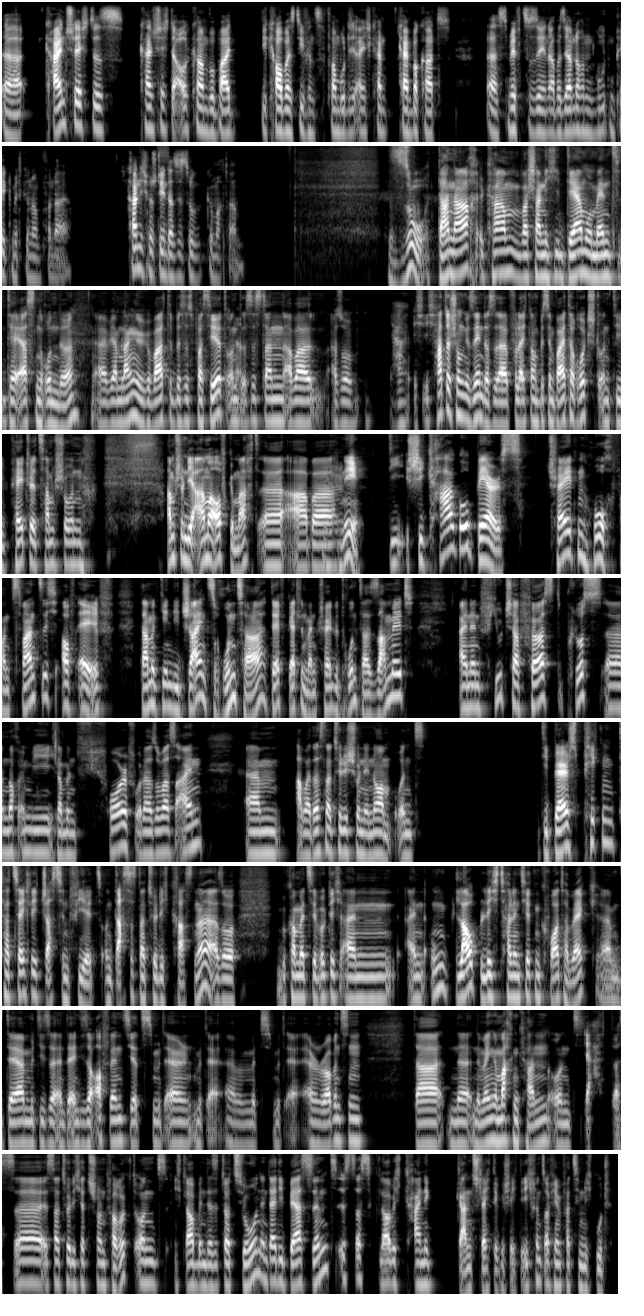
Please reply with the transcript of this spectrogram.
äh, kein schlechtes kein schlechter Outcome, wobei die Cowboys Defense vermutlich eigentlich kein keinen Bock hat, äh, Smith zu sehen, aber sie haben noch 'n guten Pick mitgenommen, von daher. Kann ich verstehen, dass sie's so gemacht haben. So, danach kam wahrscheinlich der Moment der 1. Runde. Äh, wir haben lange gewartet, bis es passiert und Ja. es ist dann aber also, ja, ich ich hatte schon gesehen, dass er vielleicht noch 'n bisschen weiter rutscht und die Patriots haben schon haben schon die Arme aufgemacht, äh, aber Mhm. ne, die Chicago Bears traden hoch von 20 auf 11. Damit gehen die Giants runter. Dave Gettleman tradet runter, sammelt einen Future First plus, äh, noch irgendwie, ich glaube 'n 4th oder so was ein. Ähm, aber das ist natürlich schon enorm und die Bears picken tatsächlich Justin Fields und das ist natürlich krass, ne? Also, wir bekommen jetzt hier wirklich einen einen unglaublich talentierten Quarterback, ähm, der mit dieser der in dieser Offense jetzt mit Aaron mit, äh mit mit Aaron Robinson da 'ne 'ne Menge machen kann und ja, das, äh, ist natürlich jetzt schon verrückt und ich glaube, in der Situation, in der die Bears sind, ist das, glaube ich, keine ganz schlechte Geschichte. Ich finde es auf jeden Fall ziemlich gut.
